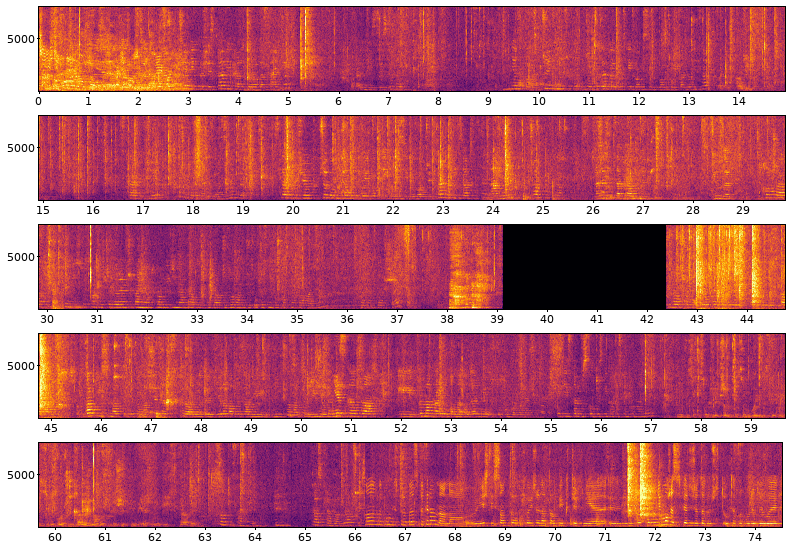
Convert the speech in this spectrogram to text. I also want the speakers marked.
Speaker 1: 130 wnoszę o odrzucenie sprawy. Dostałam dwa pisma, w których to ma 7 stron, y, z wieloma tezami informacyjnymi się nie zgadzam i wymagają one ode mnie ustosunkowania się na to.
Speaker 2: Jakie jest stanowisko uczestnika postępowania?
Speaker 3: Wysoki Sądzie, przewodniczącemu Wojewódzkiej Komisji Wyborczej zależy na możliwie szybkim wyjaśnieniu tej sprawy.
Speaker 1: Jest wygrana. No, jeśli sąd to spojrzy na to obiektywnie, y, to sąd nie może stwierdzić, że te, te wybory były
